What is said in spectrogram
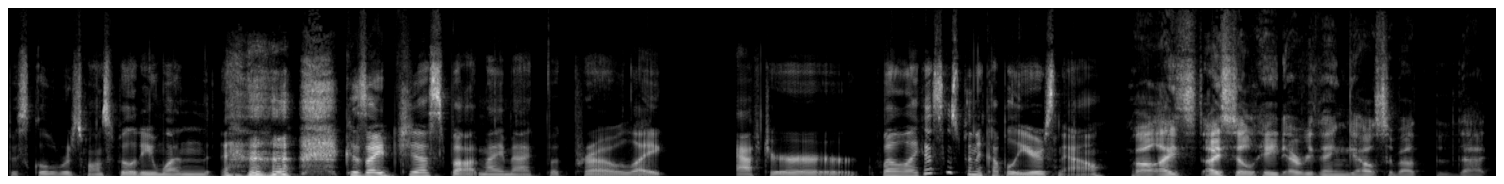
fiscal responsibility won because I just bought my MacBook Pro like after, well, I guess it's been a couple of years now. Well, I, I still hate everything else about that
